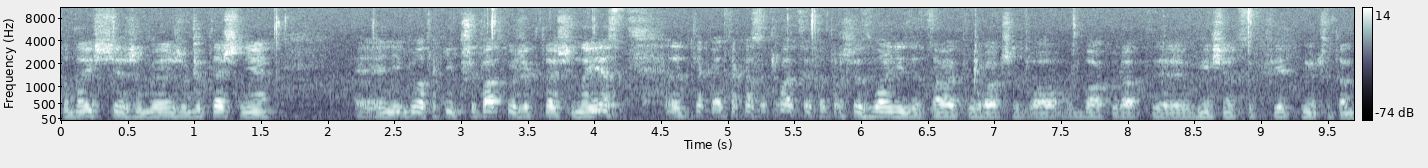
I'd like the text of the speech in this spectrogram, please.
podejście, żeby, żeby też nie, e, nie było takich przypadków, że ktoś, no jest e, taka, taka sytuacja, to proszę zwolnić za całe półrocze, bo, bo akurat w miesiącu kwietniu czy tam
